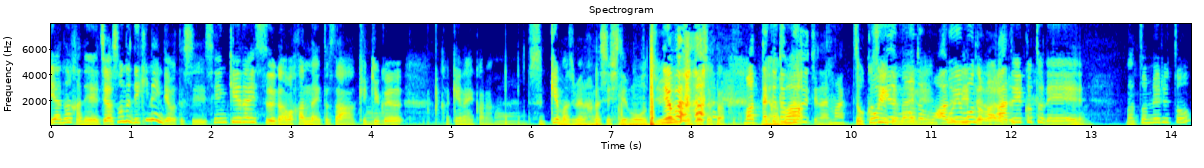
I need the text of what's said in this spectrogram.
いやなんかねじゃあそんなできないんだよ私。線形代数が分かんないとさ結局書けないから、すっげえ真面目な話してもう14やばい分経っちゃった。全く毒づいてない。まあ俗づいてないね。こういうモードもある。ということで、うん。まとめると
